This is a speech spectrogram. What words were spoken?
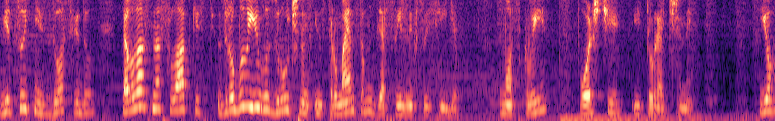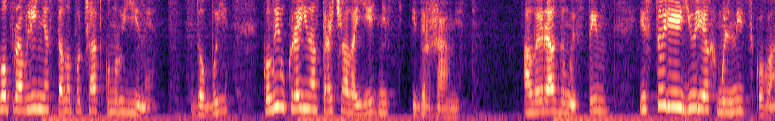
відсутність досвіду та власна слабкість зробили його зручним інструментом для сильних сусідів Москви, Польщі і Туреччини. Його правління стало початком руїни, доби, коли Україна втрачала єдність і державність. Але разом із тим історія Юрія Хмельницького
